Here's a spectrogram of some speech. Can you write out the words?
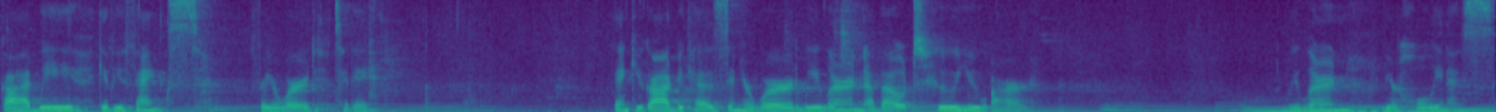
God, we give you thanks for your word today. Thank you, God, because in your word we learn about who you are. We learn your holiness.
